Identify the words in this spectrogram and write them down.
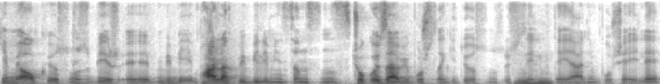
kimya okuyorsunuz. Bir, e, bir, bir parlak bir bilim insanısınız. Çok özel bir bursla gidiyorsunuz üstelik de yani bu şeyle.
